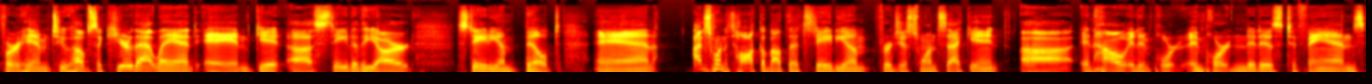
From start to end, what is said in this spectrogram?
for him to help secure that land and get a state of the art stadium built. And I just want to talk about that stadium for just one second uh, and how it important important it is to fans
